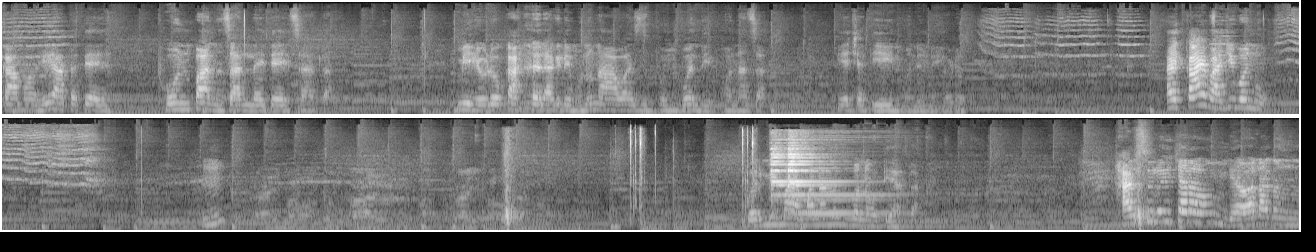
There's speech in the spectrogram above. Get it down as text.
काम हे आता ते फोन पाहणं चाललंय त्याचा आता. मी एवढं काढायला लागले म्हणून आवाज बंद आहे फोनाचा. याच्यात येईन म्हणून एवढं. काय काय भाजी बनवू? बर बरं मी माझ्या मनानच बनवते आता. हारसूला विचारा घ्यावा लागन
